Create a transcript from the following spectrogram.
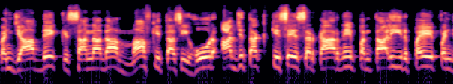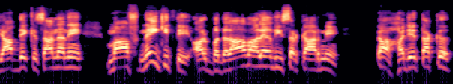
ਪੰਜਾਬ ਦੇ ਕਿਸਾਨਾਂ ਦਾ ਮਾਫ ਕੀਤਾ ਸੀ। ਹੋਰ ਅੱਜ ਤੱਕ ਕਿਸੇ ਸਰਕਾਰ ਨੇ 45 ਰੁਪਏ ਪੰਜਾਬ ਦੇ ਕਿਸਾਨਾਂ ਨੇ ਮਾਫ ਨਹੀਂ ਕੀਤੇ ਔਰ ਬਦਲਾਅ ਵਾਲਿਆਂ ਦੀ ਸਰਕਾਰ ਨੇ ਤਾਂ ਹਜੇ ਤੱਕ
